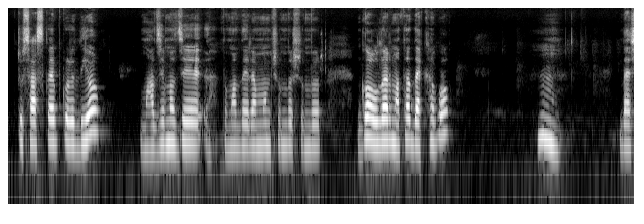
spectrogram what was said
একটু সাবস্ক্রাইব করে দিও। মাঝে মাঝে তোমাদের এমন সুন্দর সুন্দর গলদার মাথা দেখাবো। হুম। ব্যাস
